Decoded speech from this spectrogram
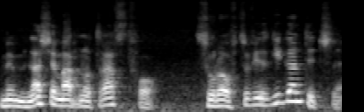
my, nasze marnotrawstwo surowców jest gigantyczne.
